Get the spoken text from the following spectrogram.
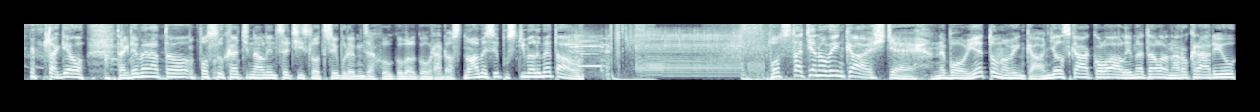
tak jo, tak jdeme na to, posluchač na lince číslo 3 bude mít za chvilku velkou radost. No a my si pustíme Limetal. V podstatě novinka ještě, nebo je to novinka, Andělská kola a Limetal na Rock Rádiu.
